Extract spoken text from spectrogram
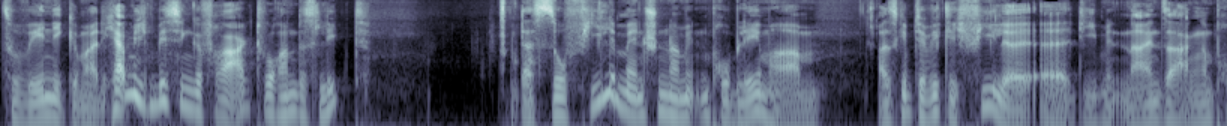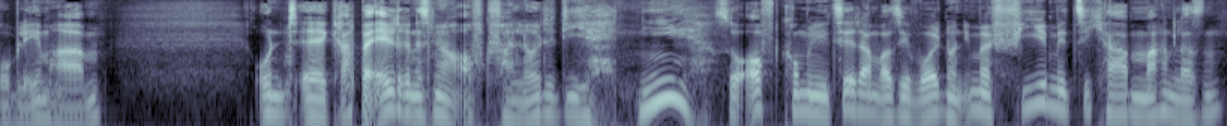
zu wenig gemacht. Ich habe mich ein bisschen gefragt, woran das liegt, dass so viele Menschen damit ein Problem haben. Also es gibt ja wirklich viele, äh, die mit Nein sagen ein Problem haben. Und äh, gerade bei Älteren ist mir auch aufgefallen, Leute, die nie so oft kommuniziert haben, was sie wollten und immer viel mit sich haben machen lassen,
